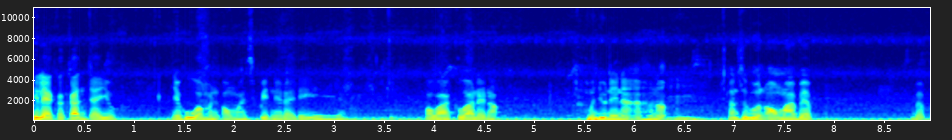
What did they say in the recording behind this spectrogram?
ที่แรกก็กั้นใจอยู่อย่าฮู้ว่ามันออกมาสิเป็นจังไดเด้เพราะว่าคือว่าอะไรเนาะ มันอยู่ในหน้าเนาะอืมคันสมบูรณ์ออกมาแบบแบบ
